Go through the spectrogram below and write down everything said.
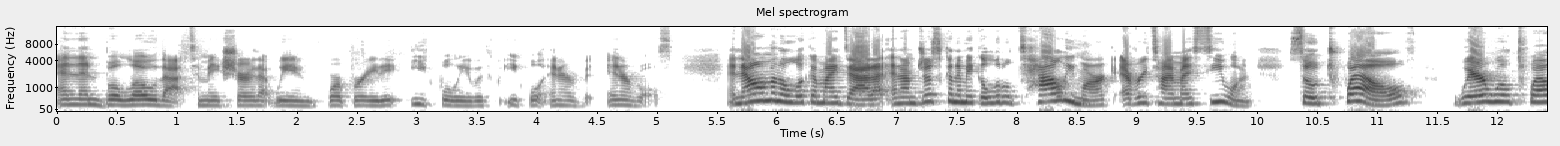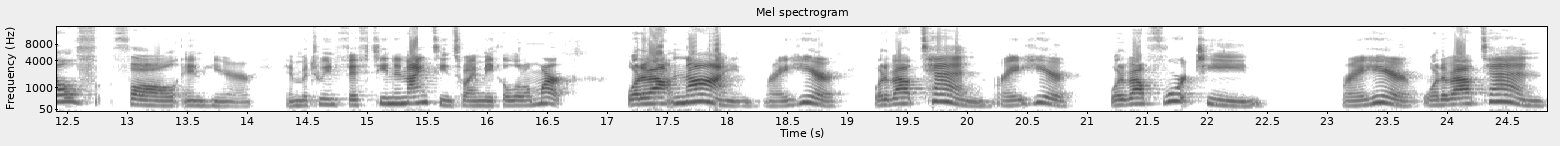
and then below that to make sure that we incorporate it equally with equal intervals. And now I'm going to look at my data and I'm just going to make a little tally mark every time I see one. So 12, where will 12 fall in here? In between 15 and 19, so I make a little mark. What about 9? Right here. What about 10? Right here. What about 14? Right here. What about 10?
